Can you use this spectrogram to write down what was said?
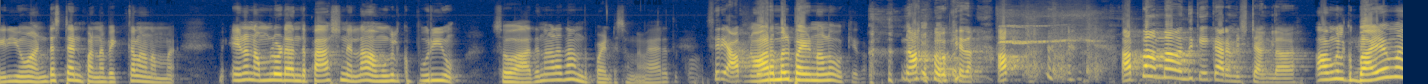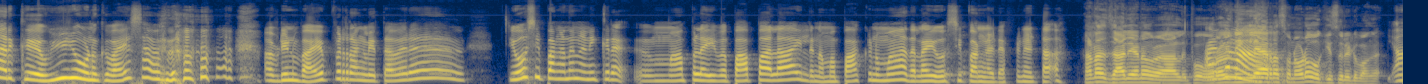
தெரியும். அண்டர்ஸ்டாண்ட் பண்ண வைக்கலாம் நம்ம. ஏன்னா நம்மளோட அந்த பேஷன் எல்லாம் அவங்களுக்கு புரியும். ஸோ அதனால தான் அந்த பாயிண்ட்டை சொன்னேன். வேற எதுக்கும். சரி அப் நார்மல் பையனாலும் ஓகே தான். ஓகே தான். அப் அப்பா அம்மா வந்து கேட்க ஆரம்பிச்சிட்டாங்களா? அவங்களுக்கு பயமா இருக்கு. ஐயோ உனக்கு வயசாகுதா? அப்படின்னு பயப்படுறாங்களே தவிர யோசிப்பாங்க தான் நினைக்கிறேன். மாப்பிள்ளை இவ பாப்பாளா? இல்லை நம்ம பார்க்கணுமா? அதெல்லாம் யோசிப்பாங்க டெஃபினட்டா ஆனா ஜாலியான ஒரு ஆள். இப்போ ஒரு ஆள். நீங்களே யாரா சொன்னா கூட ஓகே சொல்லிடுவாங்க. ஆ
